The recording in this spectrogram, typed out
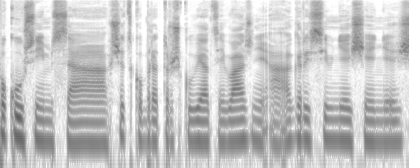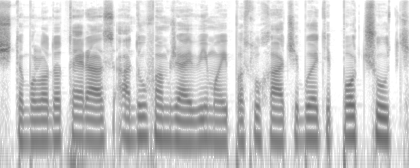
Pokúsim sa všetko brať trošku viacej vážne a agresívnejšie, než to bolo doteraz a dúfam, že aj vy, moji poslucháči, budete počuť e,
